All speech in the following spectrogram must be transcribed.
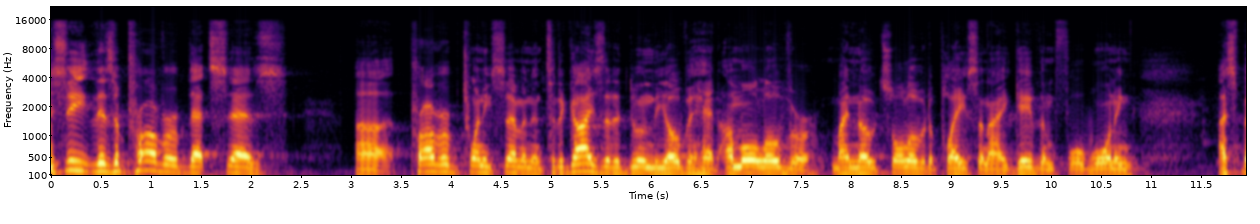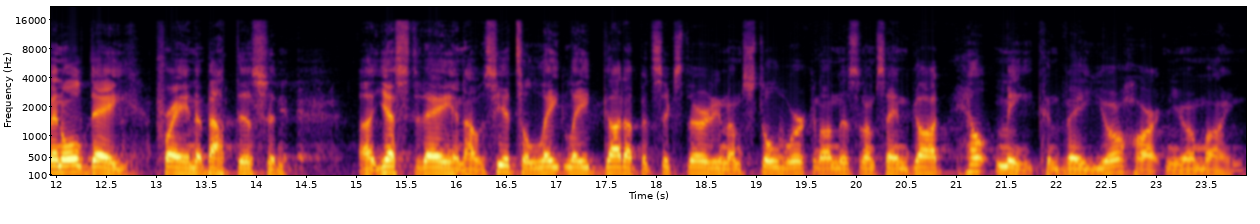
You see, there's a proverb that says, uh, Proverb 27, and to the guys that are doing the overhead, I'm all over my notes, all over the place, and I gave them forewarning. I spent all day praying about this and uh, yesterday, and I was here till late, late. Got up at 6:30, and I'm still working on this. And I'm saying, God, help me convey Your heart and Your mind,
